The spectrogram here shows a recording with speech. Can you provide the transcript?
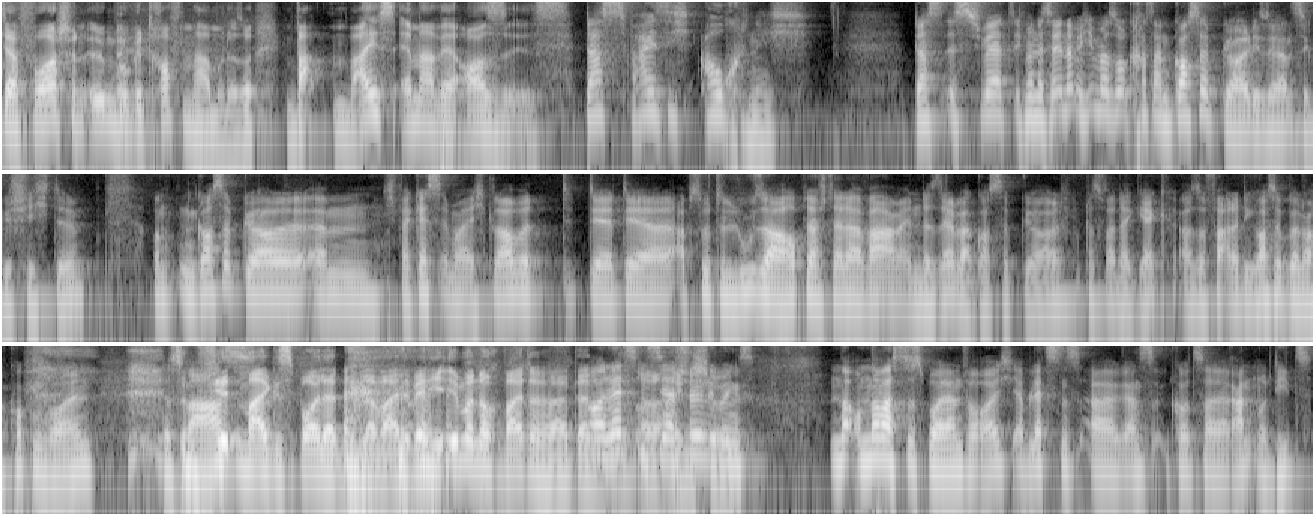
davor schon irgendwo getroffen haben oder so? Weiß Emma, wer Oz ist? Das weiß ich auch nicht. Das ist schwer. Ich meine, das erinnert mich immer so krass an Gossip Girl, diese ganze Geschichte. Und in Gossip Girl, ähm, ich vergesse immer, ich glaube, der, der absolute Loser-Hauptdarsteller war am Ende selber Gossip Girl. Ich glaube, das war der Gag. Also für alle, die Gossip Girl noch gucken wollen, das Zum war's. vierten Mal gespoilert mittlerweile. Wenn ihr immer noch weiterhört, dann. Oh, ist letztens sehr eigene schön Schuld. übrigens. Um noch was zu spoilern für euch. Ich habe letztens, äh, ganz kurzer Randnotiz,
